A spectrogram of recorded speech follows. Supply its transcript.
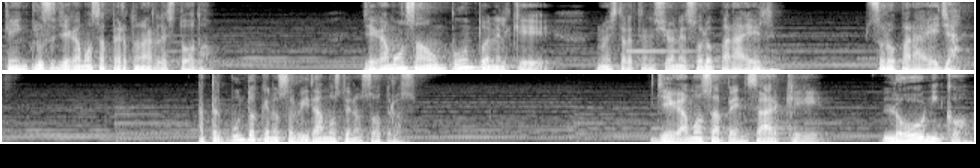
que incluso llegamos a perdonarles todo. Llegamos a un punto en el que nuestra atención es solo para él, solo para ella, hasta el punto que nos olvidamos de nosotros. Llegamos a pensar que lo único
